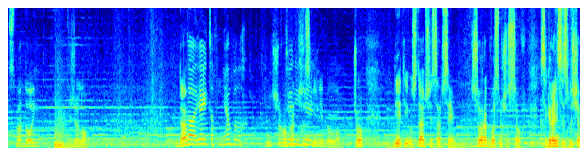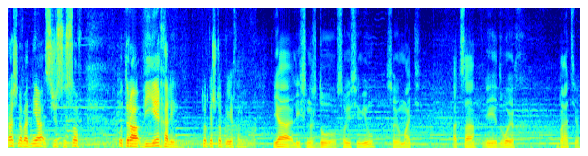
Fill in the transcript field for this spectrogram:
с водой. Тяжело. Да? Да, яйцев не было. Ничего Две практически недели. не было. Что дети уставшие совсем. 48 часов. С границы с вчерашнего дня, с 6 часов утра въехали. Только что приехали. Я лично жду свою семью, свою мать, отца и двоих братьев.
